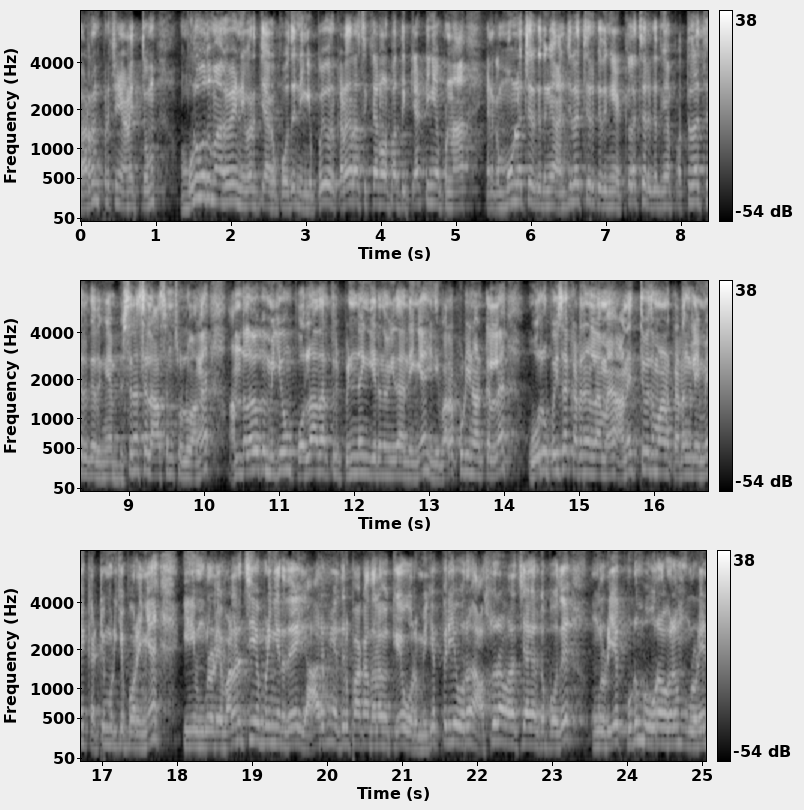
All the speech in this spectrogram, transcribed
கடன் பிரச்சனை அனைத்தும் முழுவதுமாகவே நிவர்த்தியாக போகுது. நீங்கள் போய் ஒரு கடகராசிக்காரங்களை பார்த்து கேட்டீங்க அப்படின்னா எனக்கு மூணு லட்சம் இருக்குதுங்க அஞ்சு லட்சம் இருக்குதுங்க எட்டு லட்சம் இருக்குதுங்க பத்து லட்சம் இருக்குதுங்க பிஸ்னஸ் லாஸ்ன்னு சொல்லுவாங்க. அந்த அளவுக்கு மிகவும் பொருளாதாரத்தில் பின்தங்கி இருந்தவங்க தான் நீங்கள் இனி வரக்கூடிய நாட்களில் ஒரு பைசா கடன் இல்லாமல் அனைத்து விதமான கடன்களையுமே கட்டி முடிக்க போகிறீங்க இனி உங்களுடைய வளர்ச்சி அப்படிங்கிறது யாருமே எதிர்பார்க்காத அளவுக்கு ஒரு மிகப்பெரிய ஒரு அசுர வளர்ச்சியாக இருக்க போது உங்களுடைய குடும்ப உறவுகளும் உங்களுடைய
